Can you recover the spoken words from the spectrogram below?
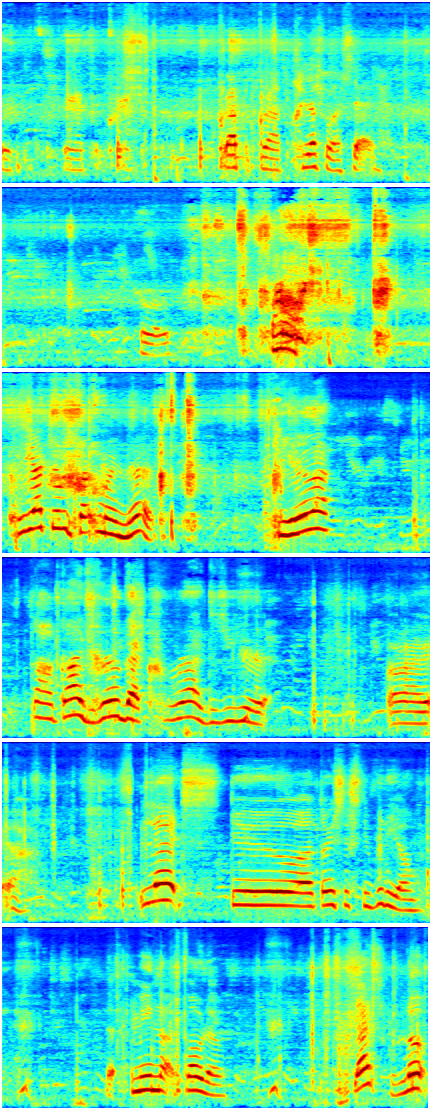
oh, crap, oh, crap. Grab it, grab. That's what I said. Hello. Oh, he actually cracked my neck. You hear that? Oh, guys, heard that crack. Did you hear it? Alright. uh, Let's do a 360 video. I mean, photo. Let's look.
